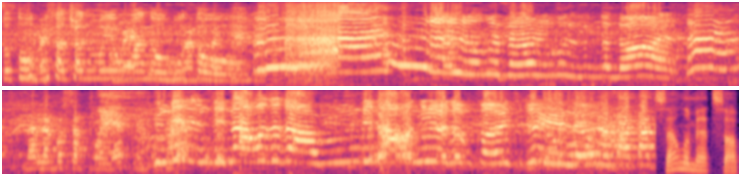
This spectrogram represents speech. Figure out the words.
Tutubo sa tiyan mo yung ano, buto. Ayoko na, ayoko na ng ganon. Lalabas sa puwet? Hindi, hindi na ako sa dam. Hindi na ako nilalam kahit kailan. Salamat sa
